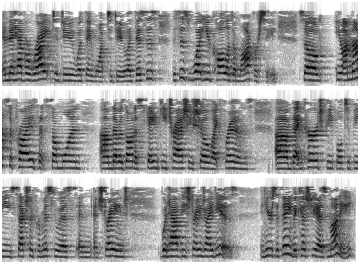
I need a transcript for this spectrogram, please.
and they have a right to do what they want to do. Like this is this is what you call a democracy. So, you know, I'm not surprised that someone um, that was on a skanky, trashy show like Friends um, that encouraged people to be sexually promiscuous and, and strange would have these strange ideas. And here's the thing, because she has money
